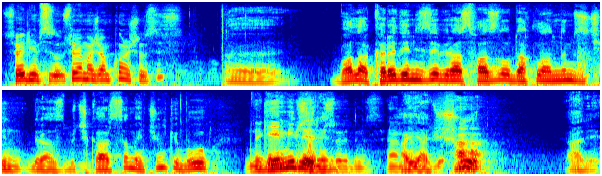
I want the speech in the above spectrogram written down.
Söyleyeyim siz. Süleyman Hocam konuşun siz. Valla Karadeniz'e biraz fazla odaklandığımız için biraz bu çıkarsamayın. Çünkü bu Negatif bir şey mi gemilerin söylediniz? Yani, Hayır, hani- yani şu ha. yani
